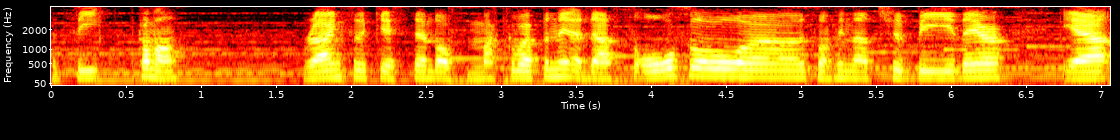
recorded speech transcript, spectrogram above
Let's see, come on ranks and extent of mech weapon, that's also uh, something that should be there. Yeah,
